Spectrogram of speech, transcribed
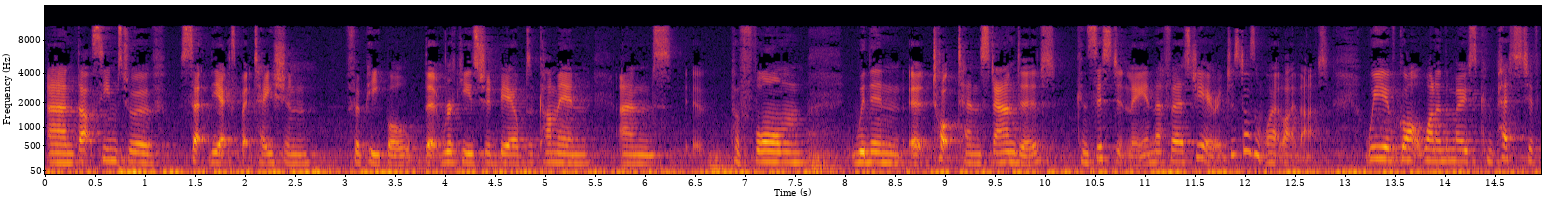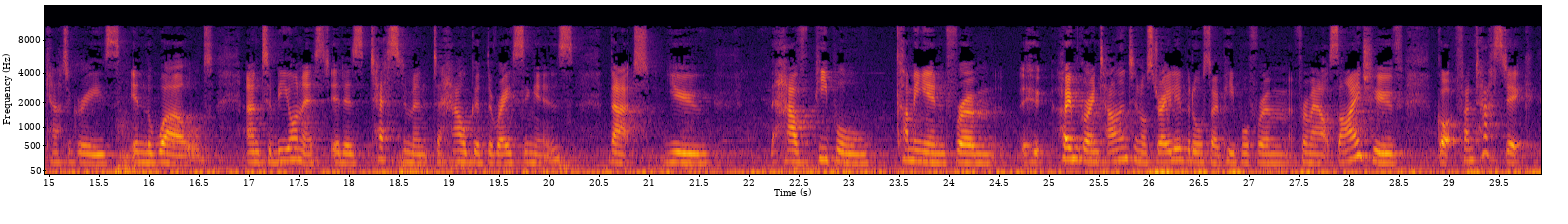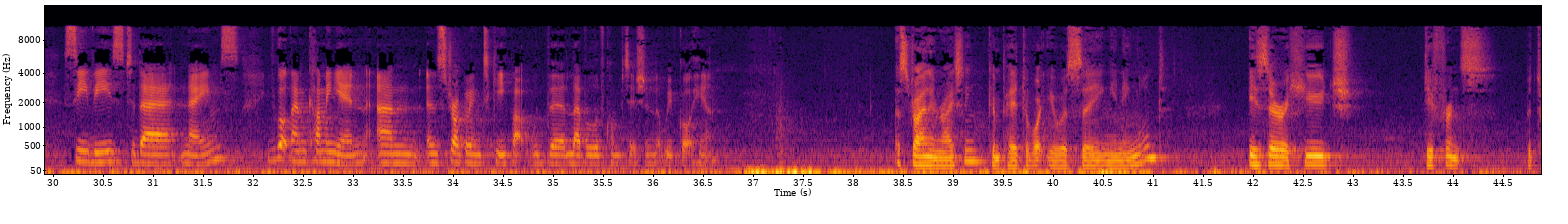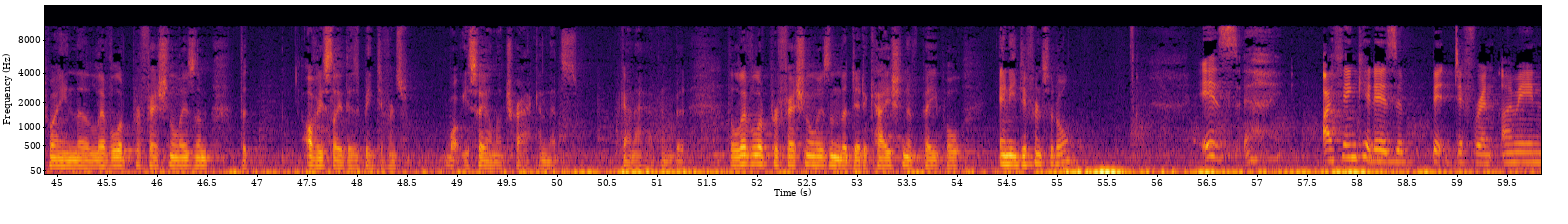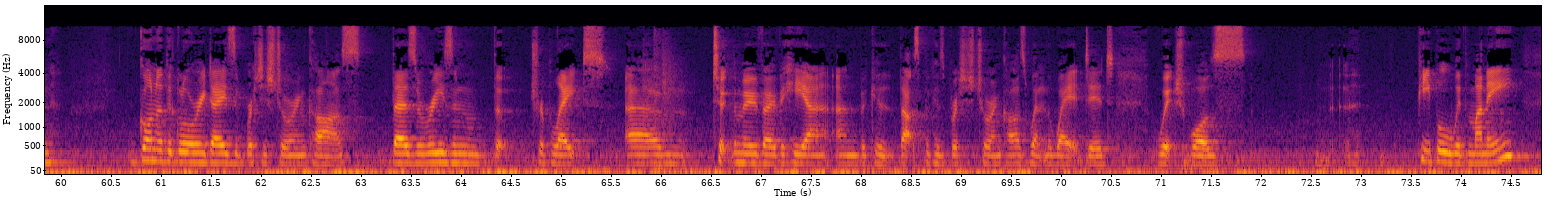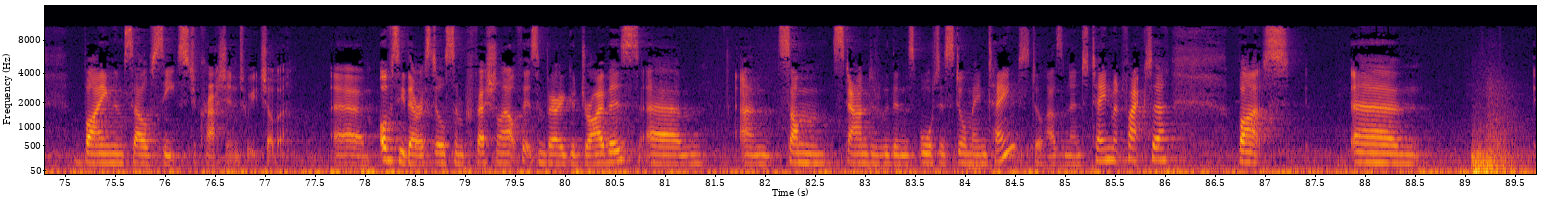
And that seems to have set the expectation for people that rookies should be able to come in and uh, perform within a top 10 standard consistently in their first year. It just doesn't work like that. We have got one of the most competitive categories in the world, and to be honest, it is testament to how good the racing is that you have people coming in from homegrown talent in Australia, but also people from, from outside who've got fantastic CVs to their names. You've got them coming in and, and struggling to keep up with the level of competition that we've got here. Australian racing compared to what you were seeing in England, is there a huge difference between the level of professionalism that obviously there's a big difference what you see on the track and that's going to happen. But the level of professionalism, the dedication of people, any difference at all? It's, I think it is a bit different. I mean, gone are the glory days of British touring cars. There's a reason that Triple Eight um, took the move over here, and because that's because British touring cars went the way it did, which was people with money buying themselves seats to crash into each other. Um, obviously, there are still some professional outfits and very good drivers, um, and some standard within the sport is still maintained, still has an entertainment factor. But um,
